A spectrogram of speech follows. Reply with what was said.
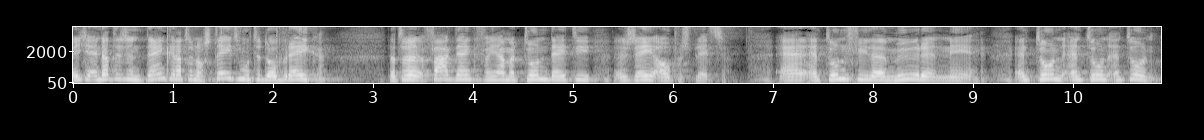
Weet je, en dat is een denken dat we nog steeds moeten doorbreken. Dat we vaak denken van ja, maar toen deed hij een zee opensplitsen. En, en toen vielen muren neer. En toen, en toen, en toen.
